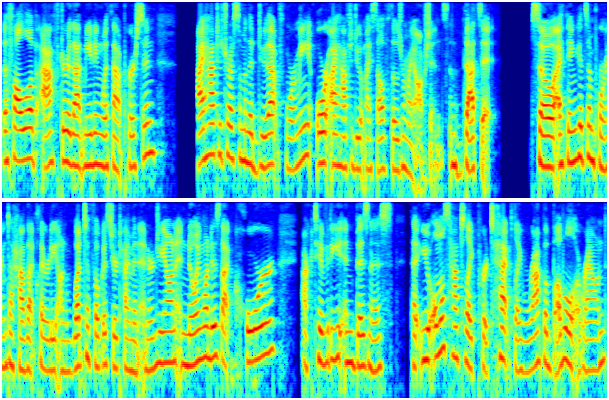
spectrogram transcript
the follow up after that meeting with that person. I have to trust someone to do that for me, or I have to do it myself. Those are my options. That's it. So I think it's important to have that clarity on what to focus your time and energy on and knowing what is that core activity in business that you almost have to like protect, like wrap a bubble around.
